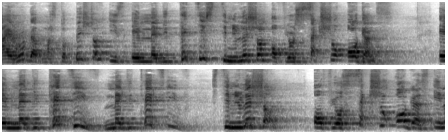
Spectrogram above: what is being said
I wrote that masturbation is a meditative stimulation of your sexual organs. A meditative, meditative stimulation of your sexual organs in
